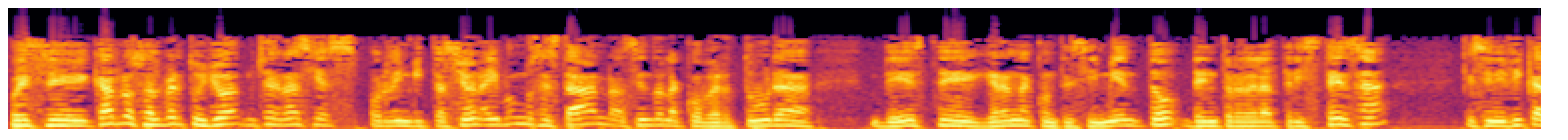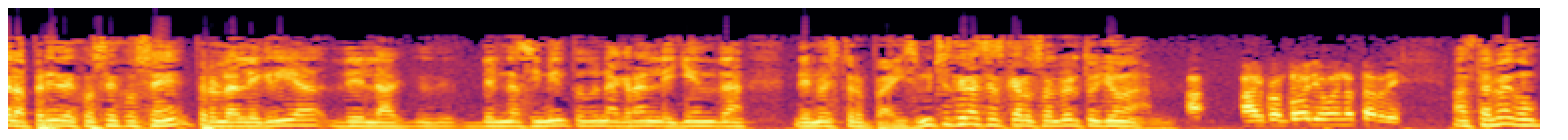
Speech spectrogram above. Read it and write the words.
Pues eh, Carlos Alberto yo muchas gracias por la invitación. Ahí vamos a estar haciendo la cobertura de este gran acontecimiento dentro de la tristeza que significa la pérdida de José José, pero la alegría de la, del nacimiento de una gran leyenda de nuestro país. Muchas gracias, Carlos Alberto Ulloa. Al contrario, buena tarde. Hasta luego.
